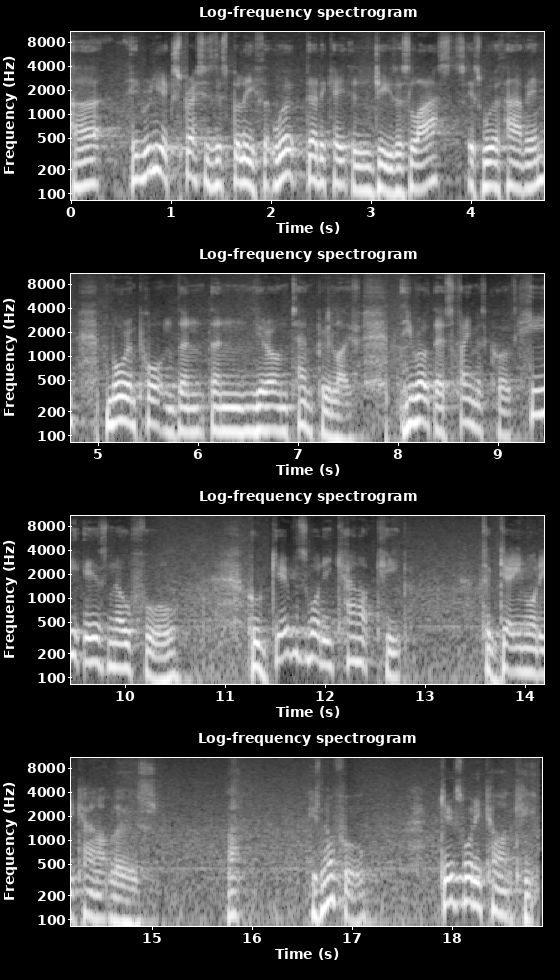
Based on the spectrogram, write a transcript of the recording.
uh, it really expresses this belief that work dedicated to Jesus lasts, it's worth having, more important than, than your own temporary life. He wrote this famous quote, He is no fool who gives what he cannot keep to gain what he cannot lose. He's no fool gives what he can't keep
